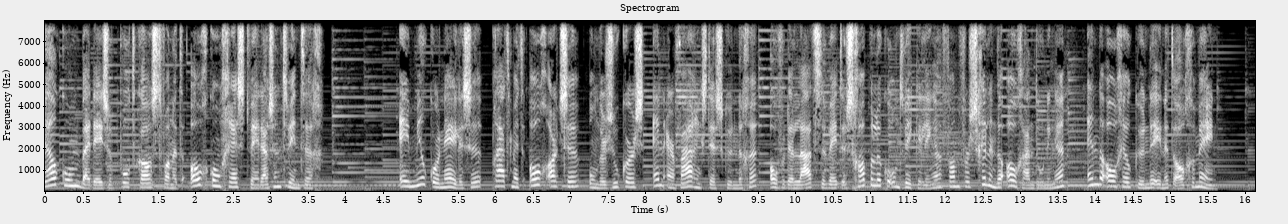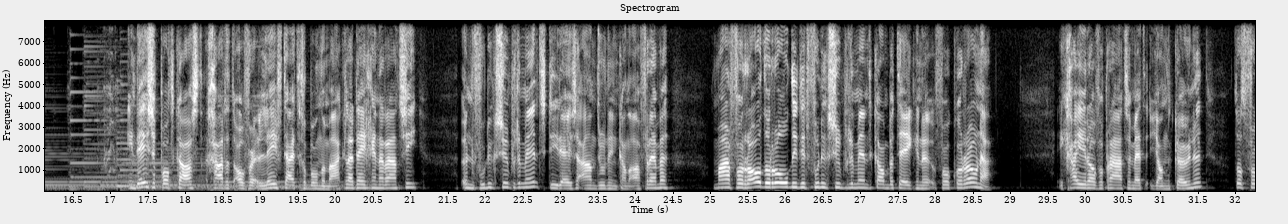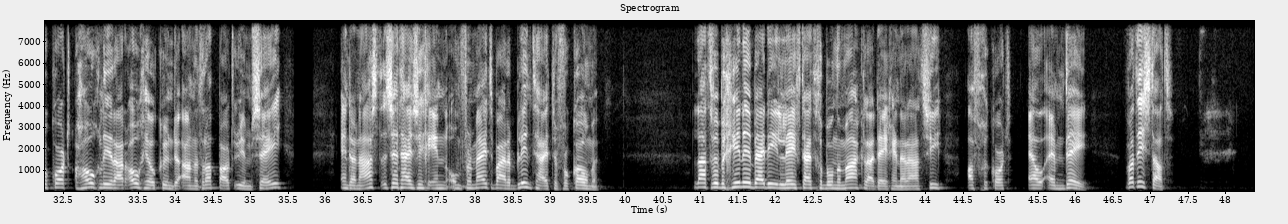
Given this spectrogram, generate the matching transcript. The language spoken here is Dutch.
Welkom bij deze podcast van het Oogcongres 2020. Emiel Cornelissen praat met oogartsen, onderzoekers en ervaringsdeskundigen over de laatste wetenschappelijke ontwikkelingen van verschillende oogaandoeningen en de oogheelkunde in het algemeen. In deze podcast gaat het over leeftijdgebonden makelaardegeneratie, een voedingssupplement die deze aandoening kan afremmen, maar vooral de rol die dit voedingssupplement kan betekenen voor corona. Ik ga hierover praten met Jan Keunen, tot voor kort hoogleraar oogheelkunde aan het Radboud UMC. En daarnaast zet hij zich in om vermijdbare blindheid te voorkomen. Laten we beginnen bij die leeftijdgebonden makelaardegeneratie, afgekort LMD. Wat is dat?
